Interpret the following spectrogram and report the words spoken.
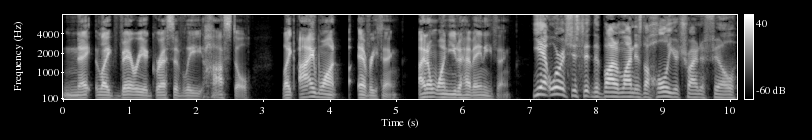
ne- like very aggressively hostile. Like I want everything. I don't want you to have anything. Yeah, or it's just that the bottom line is the hole you're trying to fill.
